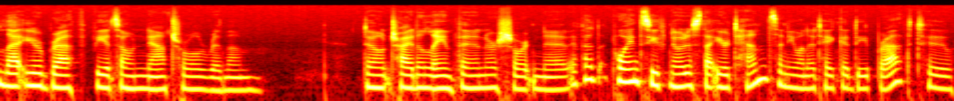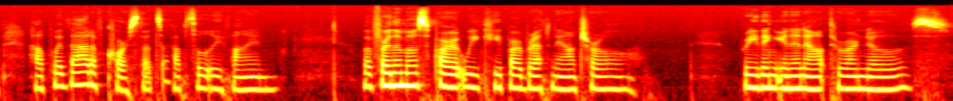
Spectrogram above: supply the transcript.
let your breath be its own natural rhythm. Don't try to lengthen or shorten it. If at points you've noticed that you're tense and you want to take a deep breath to help with that, of course, that's absolutely fine. But for the most part, we keep our breath natural, breathing in and out through our nose.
